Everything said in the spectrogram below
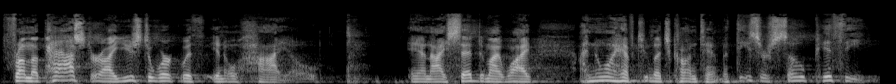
from a pastor I used to work with in Ohio. And I said to my wife, I know I have too much content, but these are so pithy.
